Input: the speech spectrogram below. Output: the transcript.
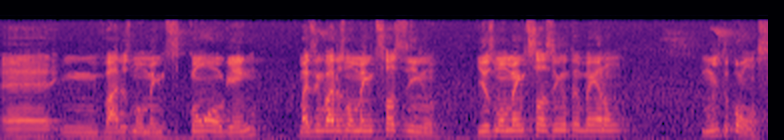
é, em vários momentos com alguém, mas em vários momentos sozinho. E os momentos sozinho também eram muito bons.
